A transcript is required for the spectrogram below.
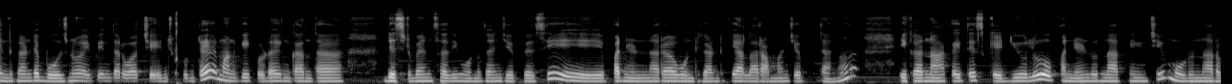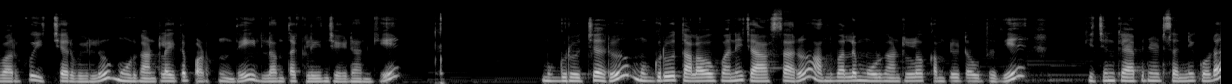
ఎందుకంటే భోజనం అయిపోయిన తర్వాత చేయించుకుంటే మనకి కూడా ఇంకా అంత డిస్టర్బెన్స్ అది ఉండదని చెప్పేసి 12:30, 1 గంటకి అలా రమ్మని చెప్తాను. ఇక నాకైతే స్కెడ్యూలు 12:30 నుంచి 3:30 వరకు ఇచ్చారు వీళ్ళు. 3 గంటలైతే పడుతుంది ఇల్లంతా క్లీన్ చేయడానికి. ముగ్గురు వచ్చారు ముగ్గురు తల ఒక పని చేస్తారు. అందువల్ల మూడు గంటల్లో కంప్లీట్ అవుతుంది కిచెన్ క్యాబినెట్స్ అన్నీ కూడా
